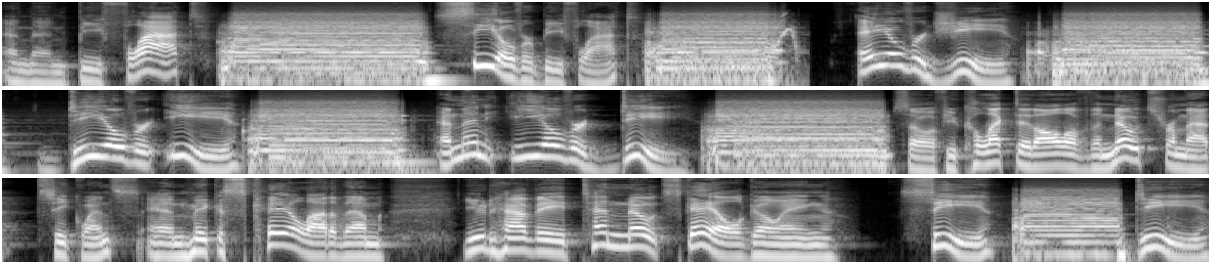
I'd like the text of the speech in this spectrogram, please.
and then B flat, C over B flat, A over G, D over E, and then E over D. So if you collected all of the notes from that sequence and make a scale out of them, you'd have a 10 note scale going C, D,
